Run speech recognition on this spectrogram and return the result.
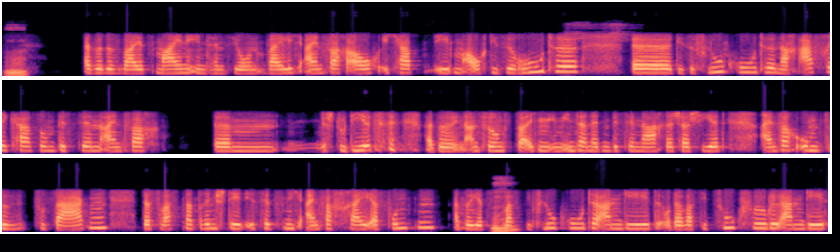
Mhm. Also das war jetzt meine Intention, weil ich einfach auch, ich habe eben auch diese Route, äh, diese Flugroute nach Afrika so ein bisschen einfach ähm, studiert, also in Anführungszeichen im Internet ein bisschen nachrecherchiert, einfach um zu, zu sagen, das, was da drin steht, ist jetzt nicht einfach frei erfunden, also jetzt mhm. was die Flugroute angeht oder was die Zugvögel angeht,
